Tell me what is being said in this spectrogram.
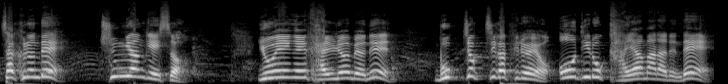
자, 그런데 중요한 게 있어. 여행을 가려면은 목적지가 필요해요. 어디로 가야만 하는데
